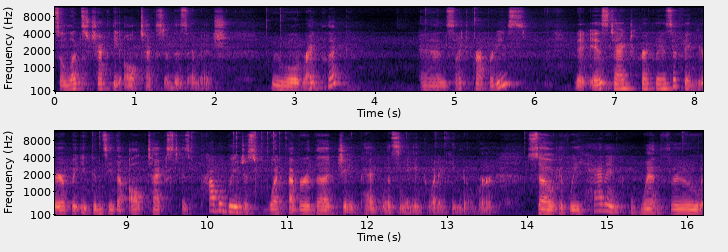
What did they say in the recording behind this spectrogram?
So let's check the alt text of this image. We will right click and select properties. It is tagged correctly as a figure, but you can see the alt text is probably just whatever the JPEG was named when it came over. So if we hadn't went through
